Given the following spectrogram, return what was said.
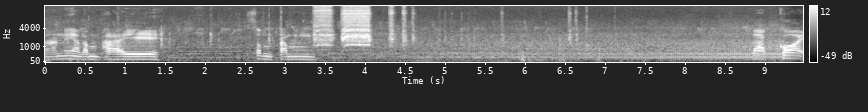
ร้านเนี่ยลำไพส้มตำลาบก้อย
